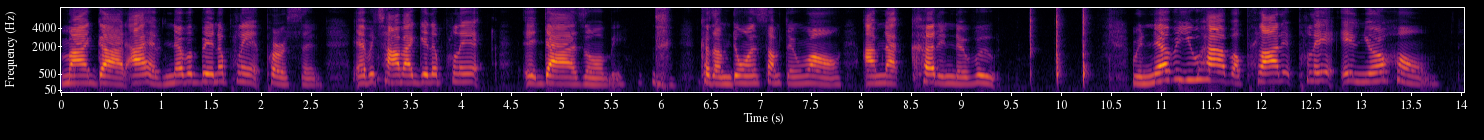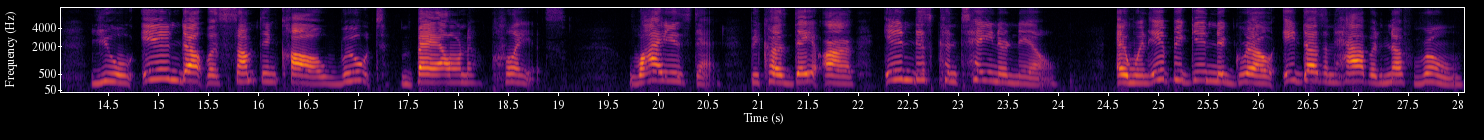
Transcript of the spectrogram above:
My God, I have never been a plant person. Every time I get a plant, it dies on me because I'm doing something wrong. I'm not cutting the root. Whenever you have a plotted plant in your home, you end up with something called root bound plants. Why is that? Because they are in this container now. And when it begin to grow, it doesn't have enough room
